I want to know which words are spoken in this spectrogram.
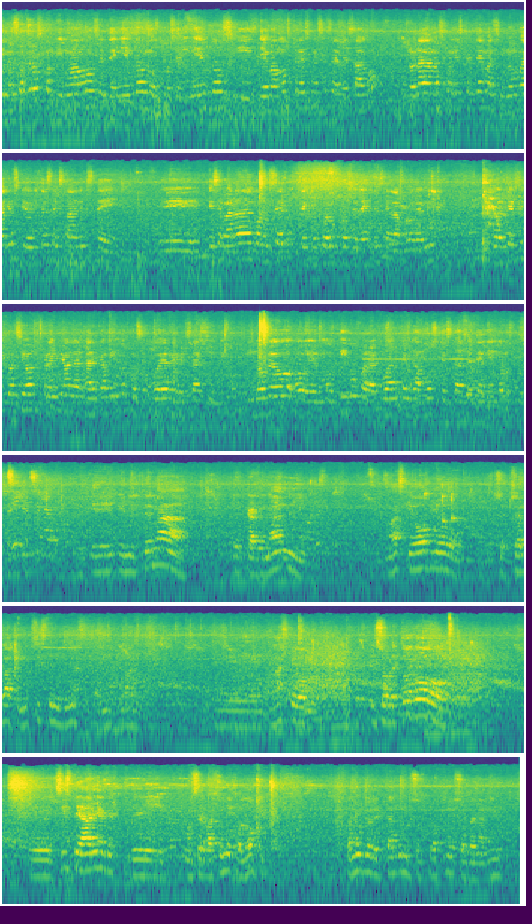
si nosotros continuamos deteniendo los procedimientos y llevamos tres meses de rezago, no nada más con este tema, sino varios que ahorita se están, este, eh, que se van a dar a conocer de que fueron procedentes en la PRODEMI. Cualquier situación previo al, cabildo, pues se puede regresar síndico. Y no veo eh, el motivo para el cual tengamos que estar deteniendo los procedimientos. Eh, en el tema del cardenal, más que obvio, se observa que no existe ningún asentamiento humano. Eh, más que obvio. Y sobre todo, eh, existe áreas de, de conservación ecológica. Estamos violentando nuestros propios ordenamientos.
